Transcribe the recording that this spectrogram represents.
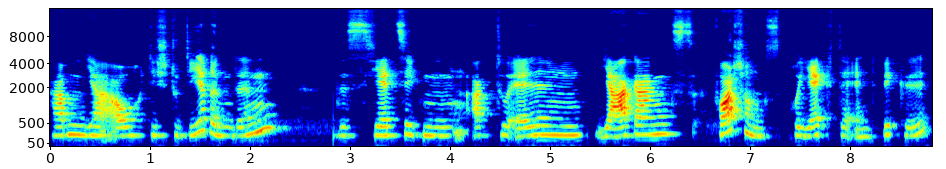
haben ja auch die Studierenden des jetzigen aktuellen Jahrgangs Forschungsprojekte entwickelt.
